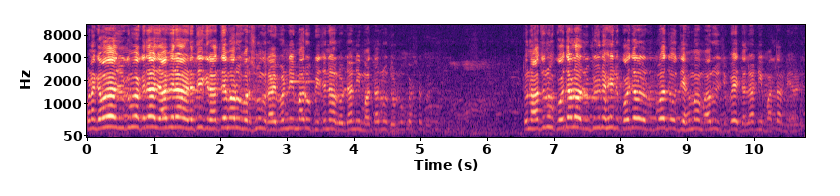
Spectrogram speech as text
પણ ગવા યુગમાં કદાચ આવેલા અડધી રાતે મારું વર્ષું રાયભણની મારું બીજના લોઢાની માતાનું ધૂળું કરશે તો નાજનું કોઈ દાડો રૂપ્યું નહીં કોઈ દાડો રૂપવા દો, દેહમાં મારું જીભાઈ દલાની માતા મેળવી.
